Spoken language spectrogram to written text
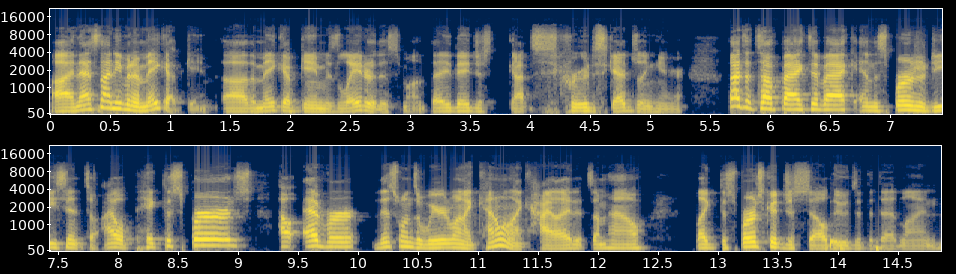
Uh, and that's not even a makeup game. Uh, the makeup game is later this month. They they just got screwed scheduling here. That's a tough back to back, and the Spurs are decent, so I will pick the Spurs. However, this one's a weird one. I kind of want to like highlight it somehow. Like the Spurs could just sell dudes at the deadline.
